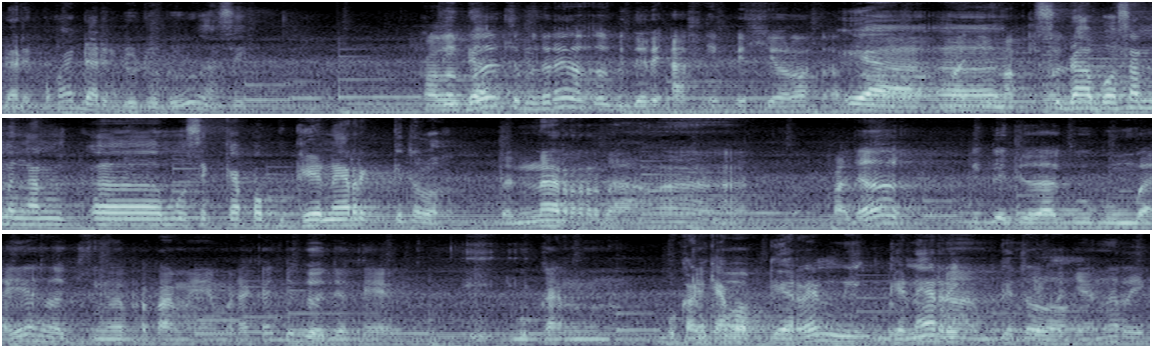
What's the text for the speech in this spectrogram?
dari pokoknya dari dulu dulu nggak sih? Kalau gue sebenarnya lebih dari As It Is Your Love atau eh, Maki sudah bosan dengan eh, musik K-pop generik gitu loh. bener banget. Padahal juga di lagu Bumbaya lagu single pertamanya mereka juga udah kayak bukan Bukan K-pop generik, generik Nah, gitu loh. generik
